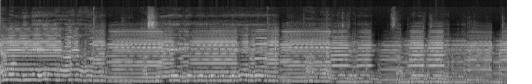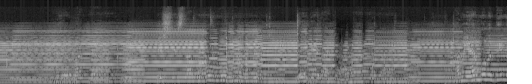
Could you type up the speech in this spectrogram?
এমন দিনে হাসে আমার বলে আমি এমন দিনে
